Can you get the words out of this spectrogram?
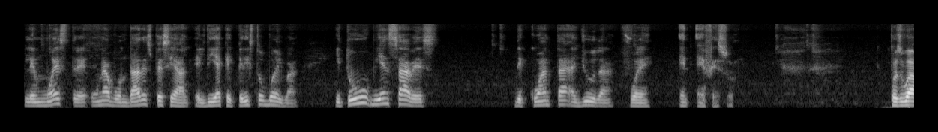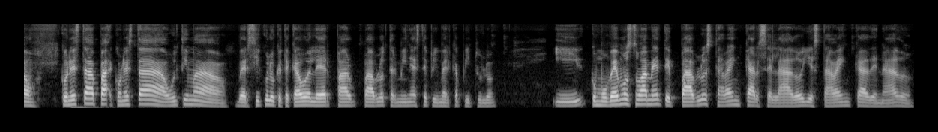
le muestre una bondad especial el día que Cristo vuelva. Y tú bien sabes de cuánta ayuda fue en Éfeso. Pues wow, con esta, con esta última versículo que te acabo de leer, Pablo termina este primer capítulo. Y como vemos nuevamente, Pablo estaba encarcelado y estaba encadenado.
